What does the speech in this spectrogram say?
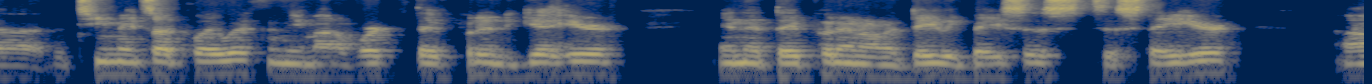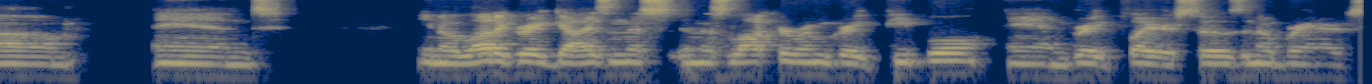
uh, the teammates I play with and the amount of work that they've put in to get here, and that they put in on a daily basis to stay here. Um, and you know, a lot of great guys in this in this locker room, great people and great players. So it was a no brainer to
